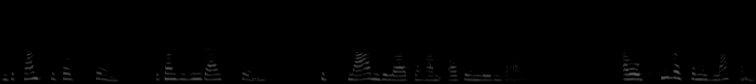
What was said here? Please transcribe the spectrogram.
Und du kannst das oft sehen. Du kannst es im Geist sehen. Es gibt Gnaden, die Leute haben auf ihrem Leben drauf. Aber ob sie was damit machen,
